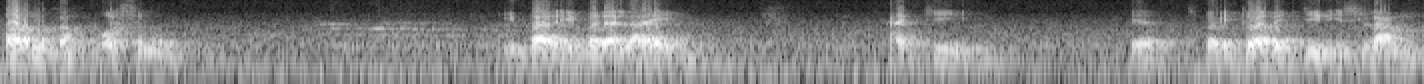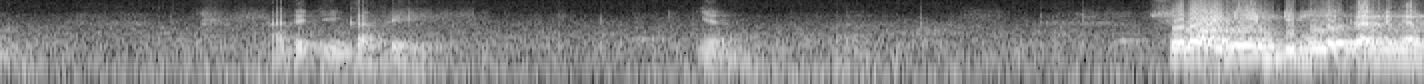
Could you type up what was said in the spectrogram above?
fardukan puasa. Ibadat-ibadat lain. Haji. Ya sebab itu ada jin Islam. Ada jin kafir. Ya. Surah ini dimulakan dengan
